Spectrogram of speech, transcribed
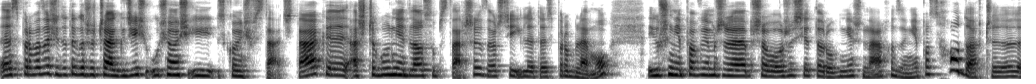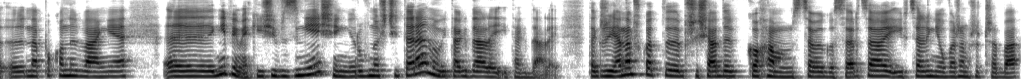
e, sprowadza się do tego, że trzeba gdzieś usiąść i skądś wstać, tak? E, a szczególnie dla osób starszych, zobaczcie ile to jest problemu. Już nie powiem, że przełoży się to również na chodzenie po schodach, czy e, na pokonywanie, nie wiem, jakichś wzniesień, nierówności terenu i tak dalej, i tak dalej. Także ja na przykład przysiady kocham z całego serca i wcale nie uważam, że trzeba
